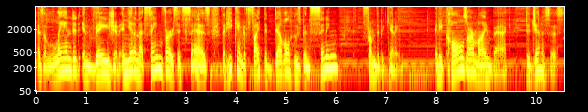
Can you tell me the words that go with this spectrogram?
as a landed invasion. And yet, in that same verse, it says that he came to fight the devil who's been sinning from the beginning. And he calls our mind back to Genesis.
